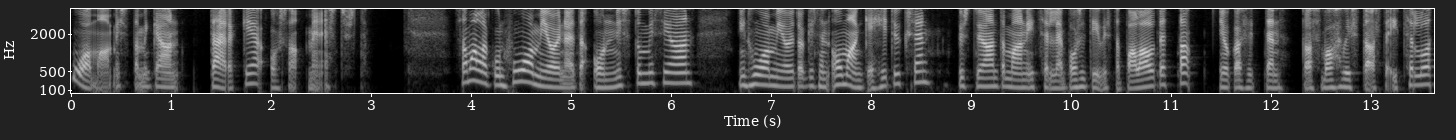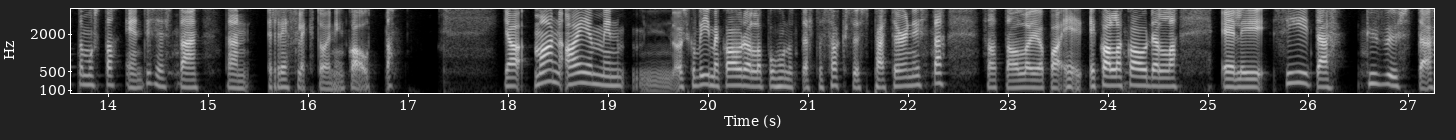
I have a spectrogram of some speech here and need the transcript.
huomaamista, mikä on tärkeä osa menestystä. Samalla kun huomioi näitä onnistumisiaan, niin huomioi toki sen oman kehityksen, pystyy antamaan itselleen positiivista palautetta, joka sitten taas vahvistaa sitä itseluottamusta entisestään tämän reflektoinnin kautta – ja mä oon aiemmin, olisiko viime kaudella puhunut tästä success patternista, saattaa olla jopa e- ekalla kaudella, eli siitä kyvystä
